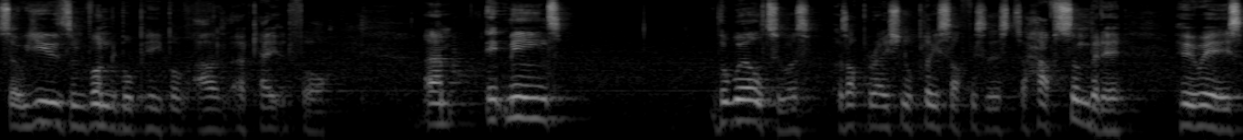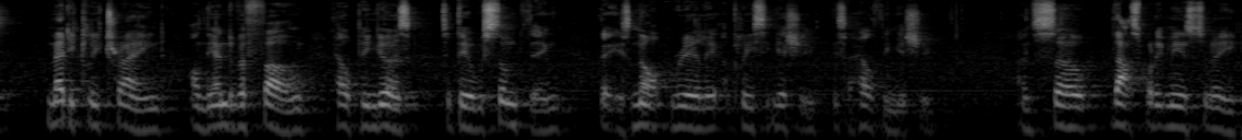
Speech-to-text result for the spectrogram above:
So youths and vulnerable people are, are catered for. Um, it means the world to us as operational police officers to have somebody who is medically trained on the end of a phone helping us to deal with something that is not really a policing issue, it's a healthing issue. And so that's what it means to me.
